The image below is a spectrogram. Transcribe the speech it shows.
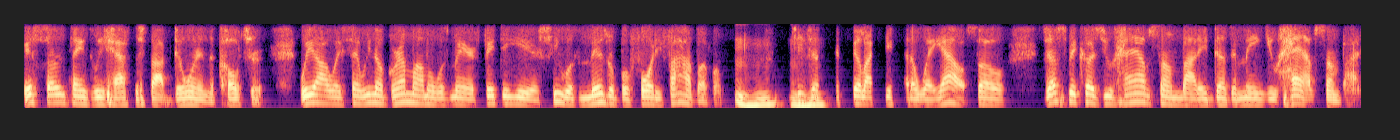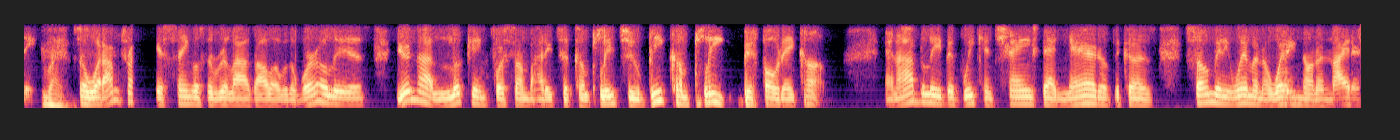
it's certain things we have to stop doing in the culture. We always say, we know grandmama was married 50 years. She was miserable 45 of them. Mm-hmm, She mm-hmm. just didn't feel like she had a way out. So just because you have somebody doesn't mean you have somebody. Right. So what I'm trying to get singles to realize all over the world is you're not looking for somebody to complete you. Be complete before they come. And I believe if we can change that narrative, because so many women are waiting on a knight in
